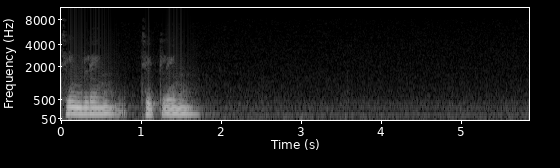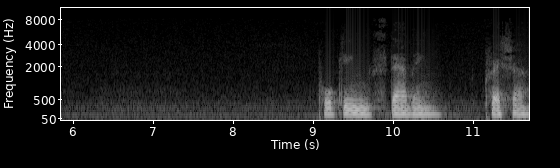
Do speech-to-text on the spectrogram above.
tingling, tickling, poking, stabbing, pressure,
